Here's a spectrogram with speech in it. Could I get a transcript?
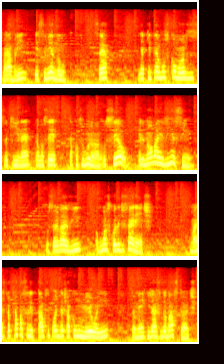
vai abrir esse menu, certo? E aqui tem alguns comandos aqui, né, para você estar tá configurando. O seu, ele não vai vir assim. O seu ele vai vir algumas coisas diferentes. Mas para facilitar, você pode deixar como o meu aí, também, que já ajuda bastante.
